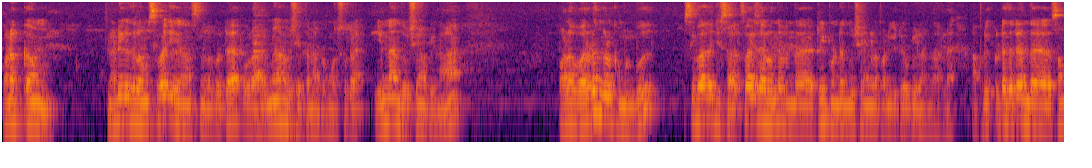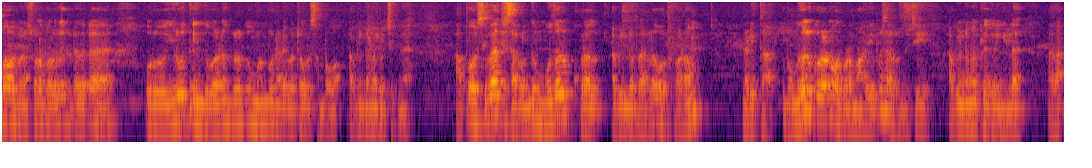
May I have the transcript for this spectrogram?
வணக்கம். நடிகர் திலம் சிவாஜி கணேசன் ஒரு அருமையான விஷயத்தை நான் இப்போ உங்களுக்கு சொல்கிறேன் என்ன அந்த விஷயம் அப்படின்னா பல வருடங்களுக்கு முன்பு சிவாஜி சார் சிவாஜி சார் வந்து இந்த ட்ரீட்மெண்ட் இந்த விஷயங்களை பண்ணிக்கிட்டு எப்படி இருந்தார்ல? அப்படி கிட்டத்தட்ட இந்த சம்பவம் இப்போ நான் சொல்ல போகிறது கிட்டத்தட்ட ஒரு இருபத்தைந்து வருடங்களுக்கு முன்பு நடைபெற்ற ஒரு சம்பவம் அப்படின்ற மாதிரி வச்சுக்கோங்க. அப்போது சிவாஜி சார் வந்து முதல் குரல் அப்படின்ற பேரில் ஒரு படம் நடித்தார். இப்போ முதல் குரல்னு ஒரு படமா? அது எப்போ சார் வந்துச்சு? அப்படின்ற மாதிரி கேட்குறீங்களா அதான்.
